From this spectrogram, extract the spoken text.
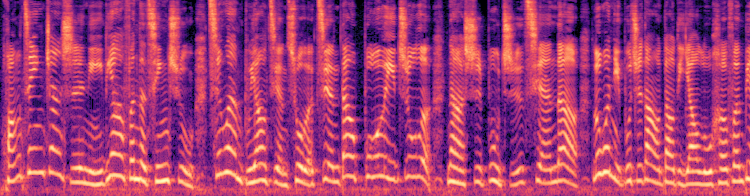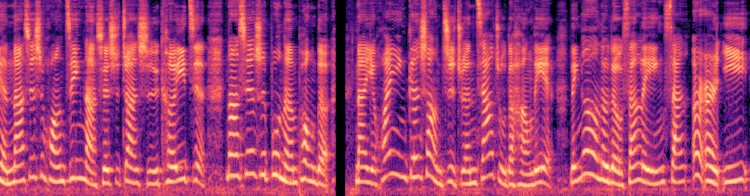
黄金、钻石，你一定要分得清楚，千万不要捡错了，捡到玻璃珠了，那是不值钱的。如果你不知道到底要如何分辨哪些是黄金，哪些是钻石可以捡，哪些是不能碰的。那也欢迎跟上至尊家族的行列，零二六六三零三二二一，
